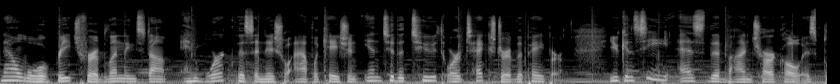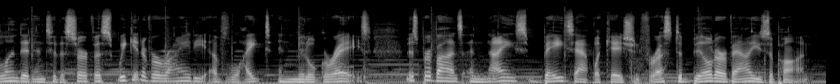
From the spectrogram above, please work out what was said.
Now we'll reach for a blending stump and work this initial application into the tooth or texture of the paper. You can see as the vine charcoal is blended into the surface, we get a variety of light and middle grays. This provides a nice base application for us to build our values upon.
